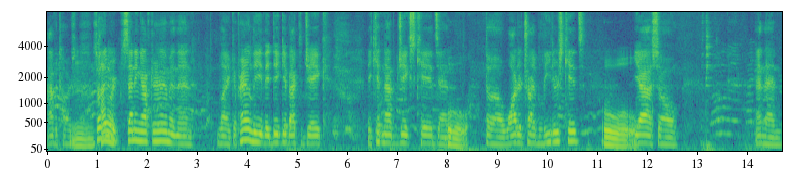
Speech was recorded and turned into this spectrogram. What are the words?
avatars. Mm, So they kinda- were sending after him, and then, like, apparently they did get back to Jake. They kidnapped Jake's kids and Ooh, the Water Tribe leaders' kids. ooh. Yeah, so. And then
